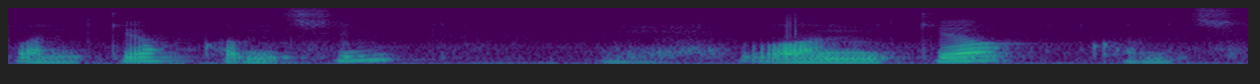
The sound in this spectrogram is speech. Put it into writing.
원격 검침, 예, 원격 검침.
